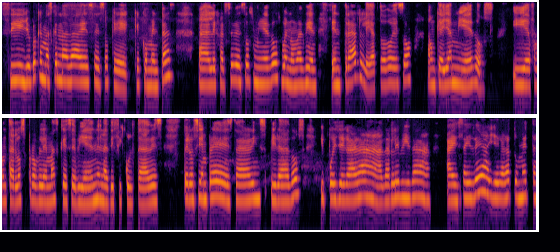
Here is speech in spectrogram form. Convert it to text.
Sí, yo creo que más que nada es eso que, que comentas, alejarse de esos miedos, bueno, más bien entrarle a todo eso, aunque haya miedos y afrontar los problemas que se vienen, las dificultades, pero siempre estar inspirados y pues llegar a darle vida a esa idea y llegar a tu meta.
